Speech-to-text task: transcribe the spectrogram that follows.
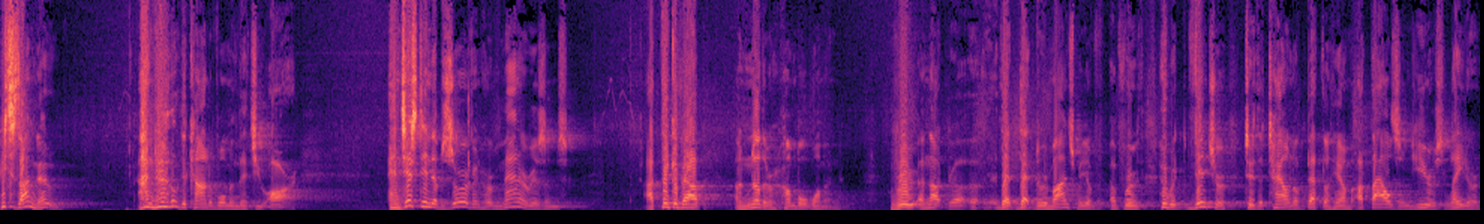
He says, I know. I know the kind of woman that you are. And just in observing her mannerisms, I think about another humble woman. Ruth, uh, not, uh, uh, that, that reminds me of, of Ruth, who would venture to the town of Bethlehem a thousand years later.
